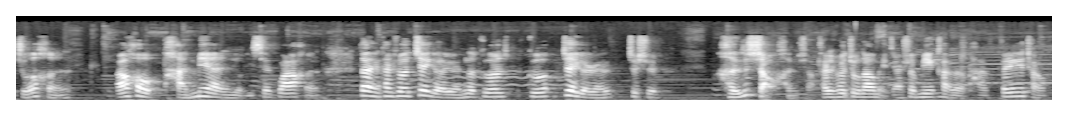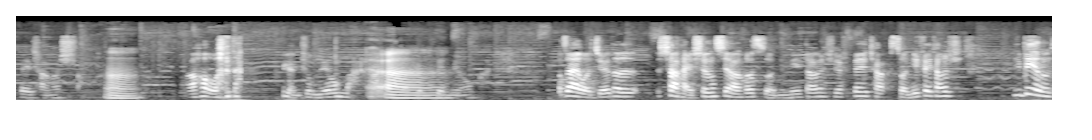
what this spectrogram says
折痕，然后盘面有一些刮痕。但是他说这个人的歌歌，这个人就是很少很少。他就说中岛美嘉说 Mika 的盘非常非常的少。嗯，然后我忍住没有买，嗯，并没有买。在我觉得上海声像和索尼当时非常，索尼非常，毕竟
